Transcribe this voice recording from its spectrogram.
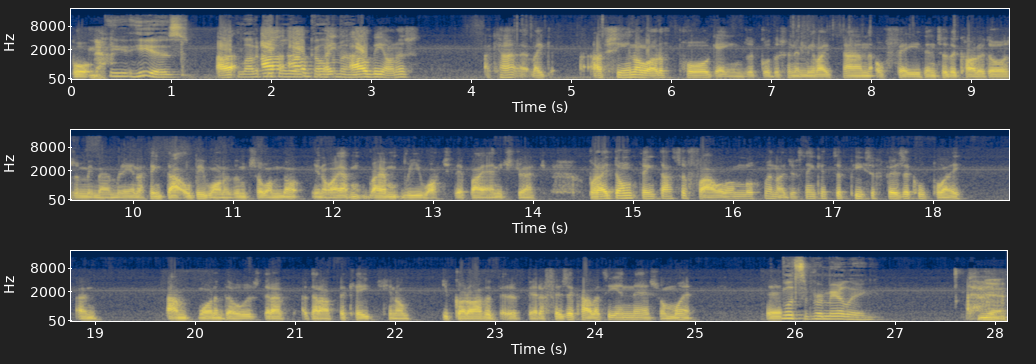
but No. He, he is. I, A lot of people I'll, are calling him out. I'll be honest. I can't like. I've seen a lot of poor games at Goodison in my lifetime that'll fade into the corridors of my memory, and I think that'll be one of them. So I'm not, you know, I haven't, I haven't rewatched it by any stretch, but I don't think that's a foul on Lookman. I just think it's a piece of physical play, and I'm one of those that I've, that advocates, you know, you've got to have a bit of bit of physicality in there somewhere. Uh, well, it's the Premier League. Yeah.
